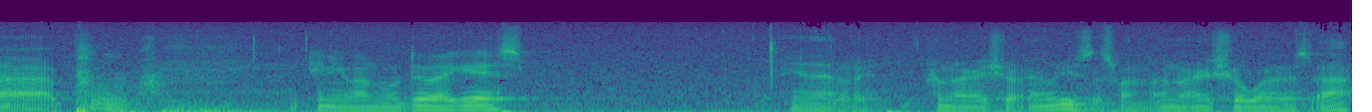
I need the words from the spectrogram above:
uh, anyone will do, I guess. Yeah, that'll do. I'm not really sure. I'll use this one. I'm not really sure what it is. Uh,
